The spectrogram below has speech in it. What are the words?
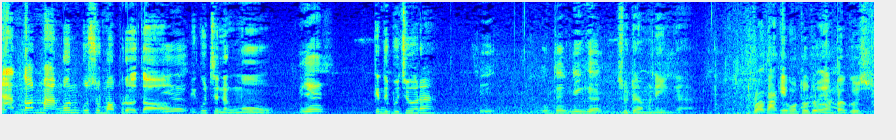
Anton Mangun Kusuma Broto. Iya. Iku jenengmu. yes Kini bojo ora? si udah meninggal Sudah meninggal. Buat kakimu duduk yang bagus.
